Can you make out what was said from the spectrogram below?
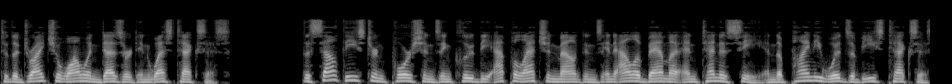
to the dry Chihuahuan Desert in West Texas. The southeastern portions include the Appalachian Mountains in Alabama and Tennessee and the piney woods of East Texas,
